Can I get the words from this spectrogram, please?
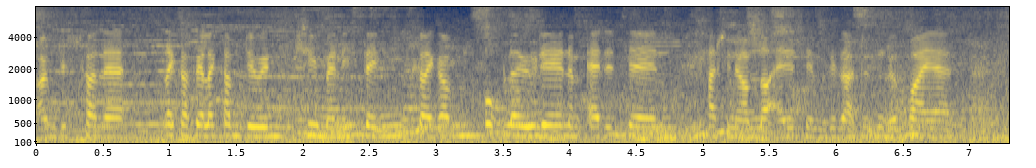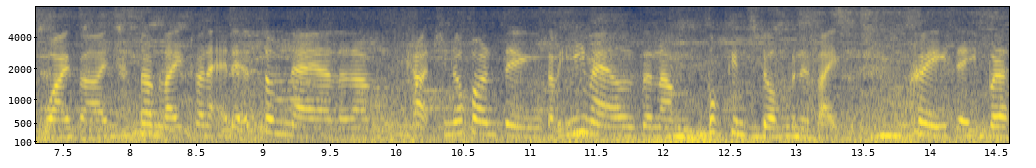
I'm just trying to, like I feel like I'm doing too many things, like I'm uploading, I'm editing. Actually no, I'm not editing because that doesn't require Wi-Fi. So I'm like trying to edit a thumbnail and I'm catching up on things, I'm emails and I'm booking stuff and it's like crazy. But I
